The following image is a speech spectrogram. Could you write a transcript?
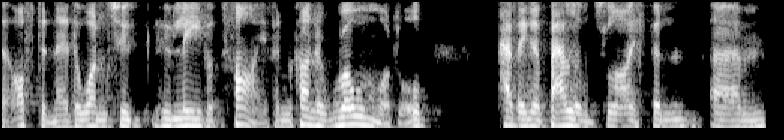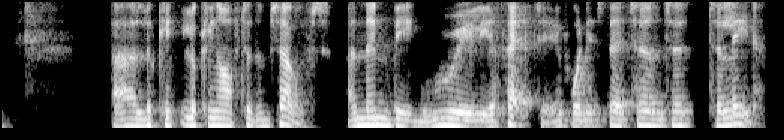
Often they're the ones who, who leave at five and kind of role model having a balanced life and, um, uh, looking looking after themselves and then being really effective when it's their turn to to lead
